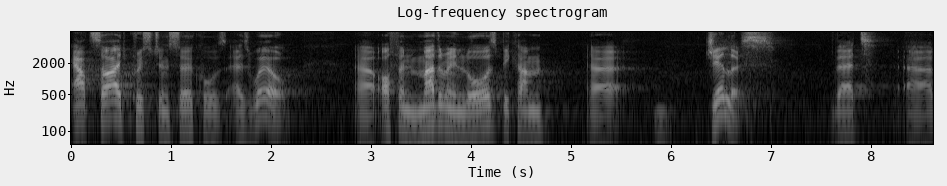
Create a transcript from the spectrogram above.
outside Christian circles as well. Uh, often mother in laws become uh, jealous that uh,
